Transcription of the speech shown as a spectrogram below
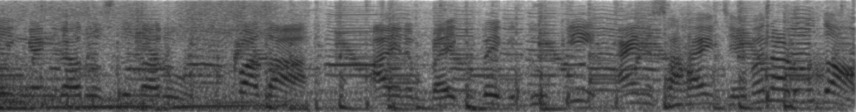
లింగం గారు వస్తున్నారు పద ఆయన బైక్ పైకి దూకి ఆయన సహాయం చేయమని అడుగుదాం.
